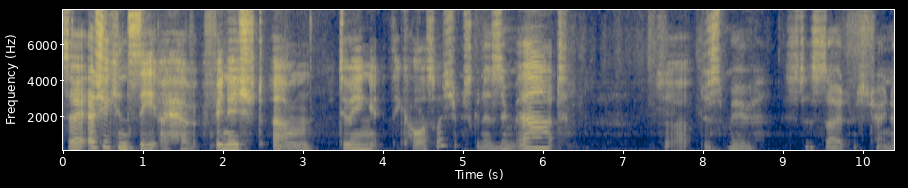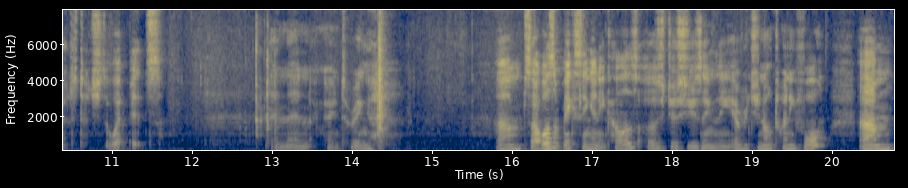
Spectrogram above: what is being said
So as you can see, I have finished um, doing the color swatch. I'm just going to zoom out. So I'll just move this to the side. I'm just trying not to touch the wet bits. And then I'm going to bring... Um, so I wasn't mixing any colours. I was just using the original 24. Um,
